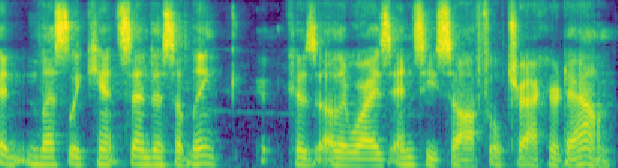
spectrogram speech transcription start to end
And Leslie can't send us a link because otherwise NCSoft will track her down.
